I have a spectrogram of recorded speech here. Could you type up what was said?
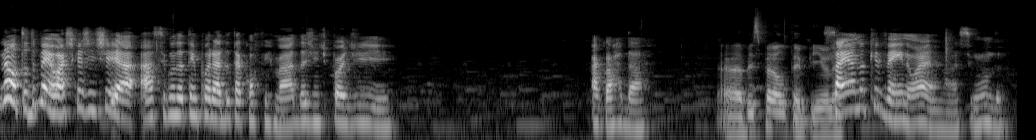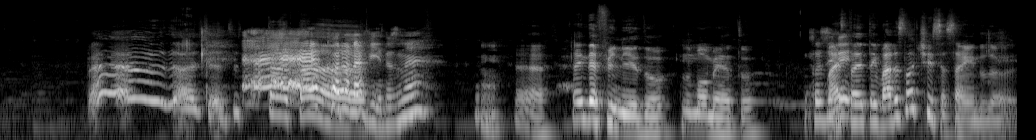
Não, tudo bem, eu acho que a gente. A, a segunda temporada tá confirmada, a gente pode. aguardar. É, pra esperar um tempinho, né? Sai ano que vem, não é? A segunda? Tá, É tá- coronavírus, né? É, tá indefinido no momento. Inclusive, Mas tem, várias notícias saindo do-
